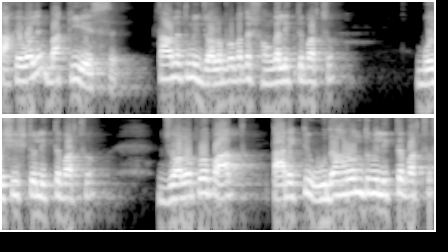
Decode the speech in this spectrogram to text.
কাকে বলে বা কি এসছে? তাহলে তুমি জলপ্রপাতের সংজ্ঞা লিখতে পারছ, বৈশিষ্ট্য লিখতে পারছ। জলপ্রপাত তার একটি উদাহরণ তুমি লিখতে পারছ।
